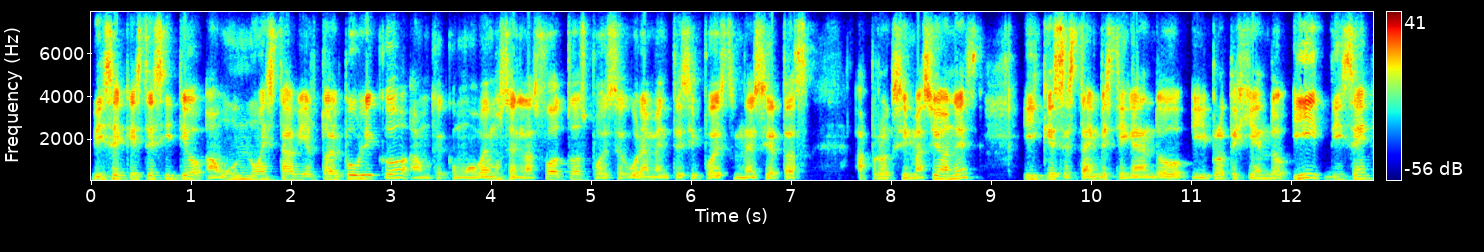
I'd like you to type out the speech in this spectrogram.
Dice que este sitio aún no está abierto al público, aunque como vemos en las fotos, pues seguramente sí puedes tener ciertas aproximaciones y que se está investigando y protegiendo. Y dice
